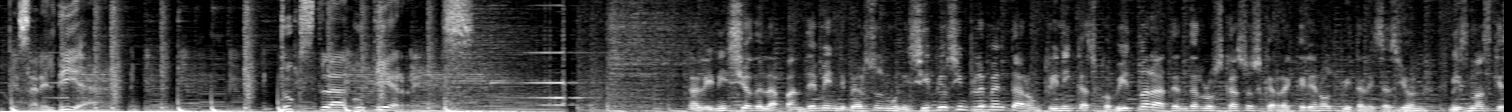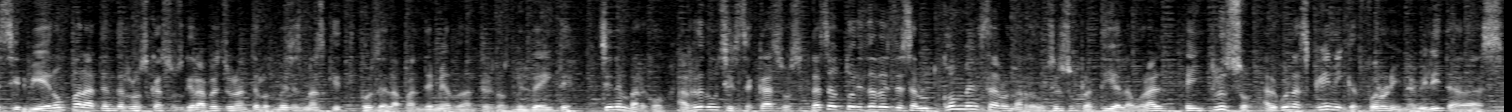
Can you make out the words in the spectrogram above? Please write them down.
empezar el día. Tuxtla Gutiérrez. Al inicio de la pandemia en diversos municipios implementaron clínicas COVID para atender los casos que requerían hospitalización, mismas que sirvieron para atender los casos graves durante los meses más críticos de la pandemia durante el 2020. Sin embargo, al reducirse casos, las autoridades de salud comenzaron a reducir su plantilla laboral e incluso algunas clínicas fueron inhabilitadas.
